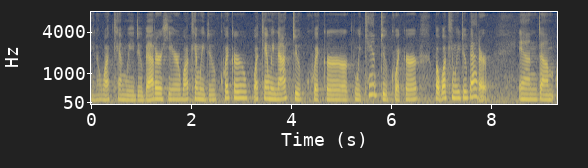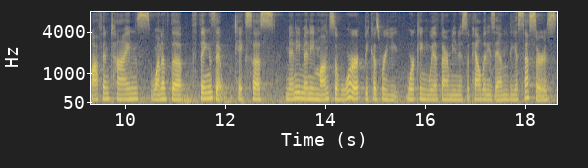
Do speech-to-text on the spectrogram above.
you know, what can we do better here? What can we do quicker? What can we not do quicker? We can't do quicker, but what can we do better? And um, oftentimes, one of the things that takes us many, many months of work because we're working with our municipalities and the assessors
